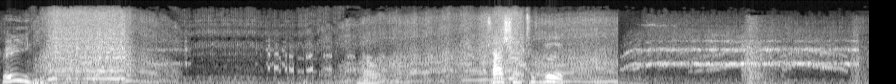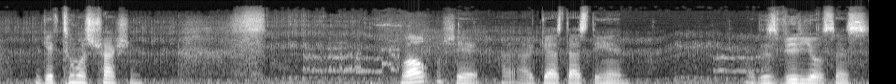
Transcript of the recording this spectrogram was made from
Ready? No. Traction too good. I gave too much traction. Well, shit. I, I guess that's the end this video since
